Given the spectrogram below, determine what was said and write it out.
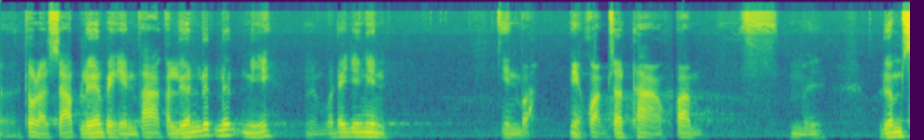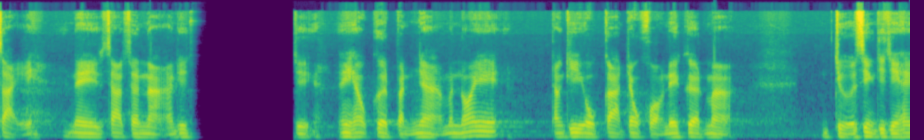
อโทรศัพท์เลื่อนไปเห็นผ้าก็เลื่อนลึดๆหนีเออบ่ได้ยินยินยินบ่เนี่ยความศรัทธาความเลื่อมใสในศาสนาที่ให้เราเกิดปัญญา มันน้อยทั้งที่โอกาสเจ้าของได้เกิดมา เจอสิ่งที่จะให้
